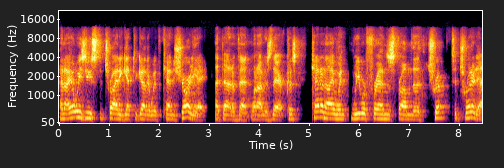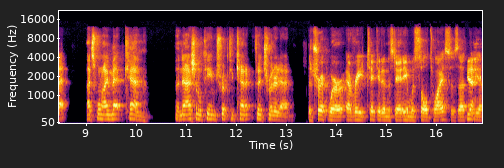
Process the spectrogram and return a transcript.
And I always used to try to get together with Ken Chartier at that event when I was there because Ken and I went, we were friends from the trip to Trinidad. That's when I met Ken, the national team trip to, Ken, to Trinidad. The trip where every ticket in the stadium was sold twice. Is that yeah, the, uh,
